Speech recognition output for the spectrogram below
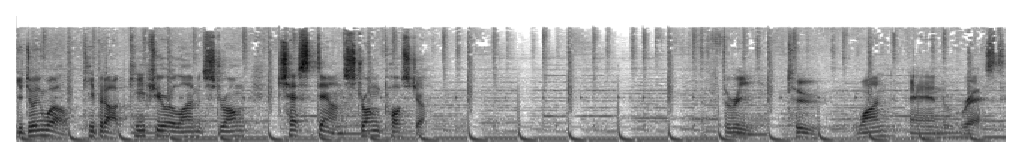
You're doing well. Keep it up. Keep your alignment strong. Chest down. Strong posture. Three, two, one, and rest.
